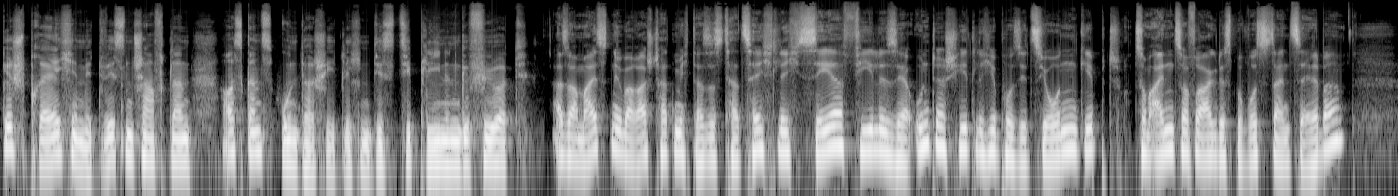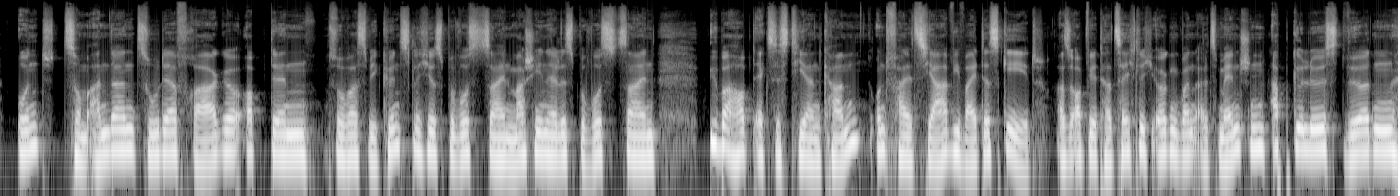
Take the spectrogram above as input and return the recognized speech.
Gespräche mit Wissenschaftlern aus ganz unterschiedlichen Disziplinen geführt. Also am meisten überrascht hat mich, dass es tatsächlich sehr viele, sehr unterschiedliche Positionen gibt. Zum einen zur Frage des Bewusstseins selber und zum anderen zu der Frage, ob denn sowas wie künstliches Bewusstsein, maschinelles Bewusstsein überhaupt existieren kann und falls ja, wie weit es geht. Also ob wir tatsächlich irgendwann als Menschen abgelöst würden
